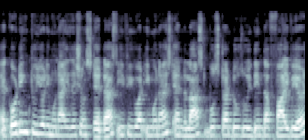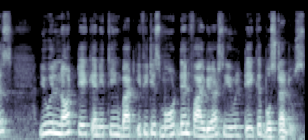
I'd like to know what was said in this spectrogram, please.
according to your immunization status. If you are immunized and last booster dose within the 5 years, you will not take anything but if it is more than 5 years, you will take a booster dose.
